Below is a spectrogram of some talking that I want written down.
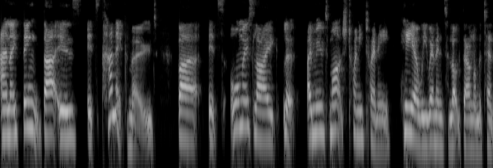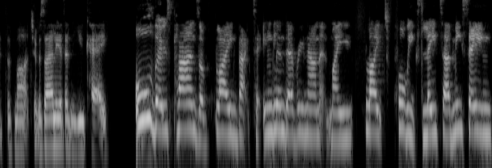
And I think that is, it's panic mode but it's almost like look i moved march 2020 here we went into lockdown on the 10th of march. It was earlier than the uk all those plans of flying back to england every now and then my flight four weeks later me saying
